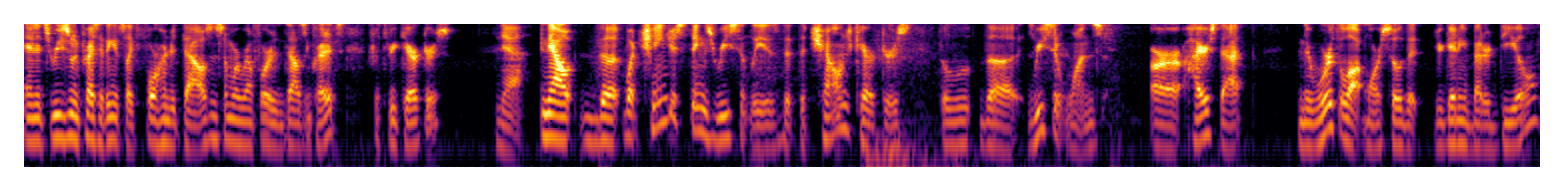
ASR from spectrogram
and it's reasonably priced. I think it's like 400,000, somewhere around 400,000 credits for three characters. Yeah. Now, the what changes things recently is that the challenge characters, the the recent ones, are higher stat, and they're worth a lot more, so that you're getting a better deal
